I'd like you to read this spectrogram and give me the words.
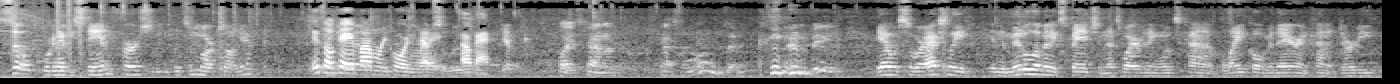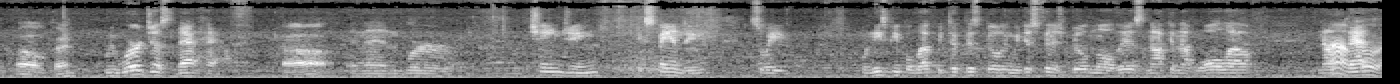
So we're gonna have you stand first so we can put some marks on you. It's okay if I'm recording, right? Absolutely. Okay. Yep. Place kind of got some rooms in it. Yeah, so we're actually in the middle of an expansion. That's why everything looks kind of blank over there and kind of dirty. Oh, okay. We were just that half, Ah, and then we're changing, expanding. So we, when these people left, we took this building. We just finished building all this, knocking that wall out. Now Oh, that cool.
